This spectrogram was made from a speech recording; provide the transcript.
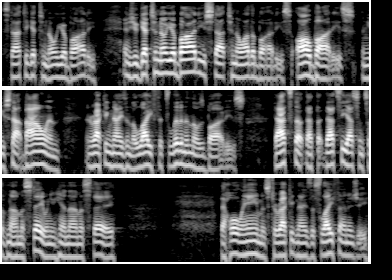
Start to get to know your body. And as you get to know your body, you start to know other bodies, all bodies, and you start bowing and recognizing the life that's living in those bodies. That's the, that, that's the essence of namaste when you hear namaste. The whole aim is to recognize this life energy.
